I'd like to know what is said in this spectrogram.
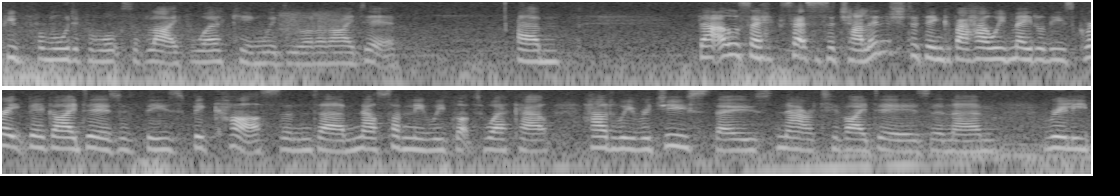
people from all different walks of life working with you on an idea. Um, that also sets us a challenge to think about how we've made all these great big ideas with these big casts and um, now suddenly we've got to work out how do we reduce those narrative ideas and um, really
